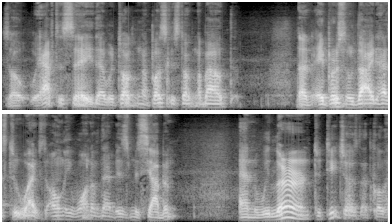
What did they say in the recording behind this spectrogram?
So we have to say that we're talking. A posuk is talking about that a person who died has two wives. Only one of them is misyabim, and we learn to teach us that kol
